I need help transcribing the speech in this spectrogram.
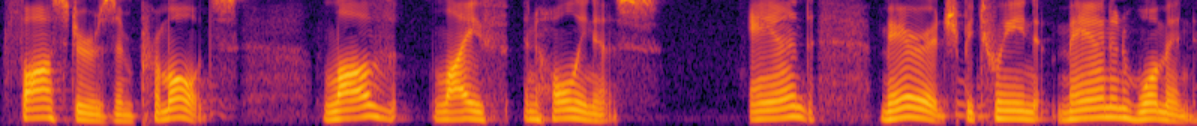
fosters and promotes love, life, and holiness. And marriage between man and woman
